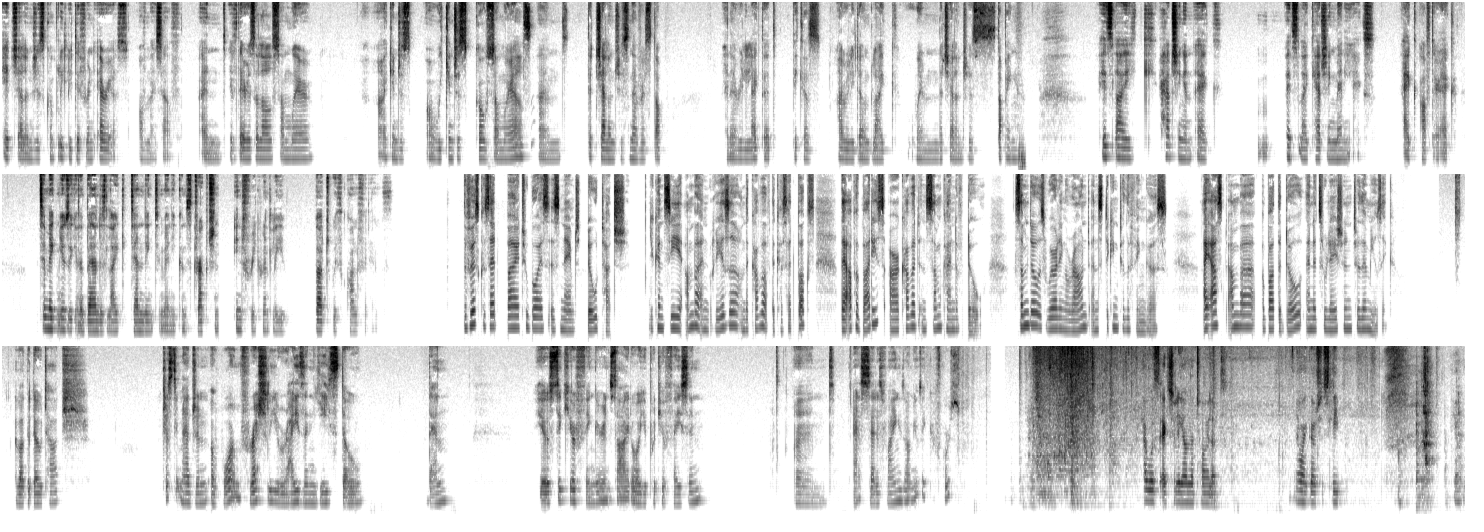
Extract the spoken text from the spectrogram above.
It challenges completely different areas of myself. And if there is a lull somewhere i can just or we can just go somewhere else and the challenges never stop. And i really like that because i really don't like when the challenge is stopping it's like hatching an egg it's like hatching many eggs egg after egg to make music in a band is like tending to many construction infrequently, but with confidence. The first cassette by Two Boys is named Dough Touch. You can see Amber and Reze on the cover of the cassette box. Their upper bodies are covered in some kind of dough. Some dough is whirling around and sticking to the fingers. I asked Amber about the dough and its relation to their music. About the dough touch, just imagine a warm, freshly risen yeast dough. Then you stick your finger inside or you put your face in. And as satisfying as our music, of course. I was actually on the toilet. Now I go to sleep. Ja.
